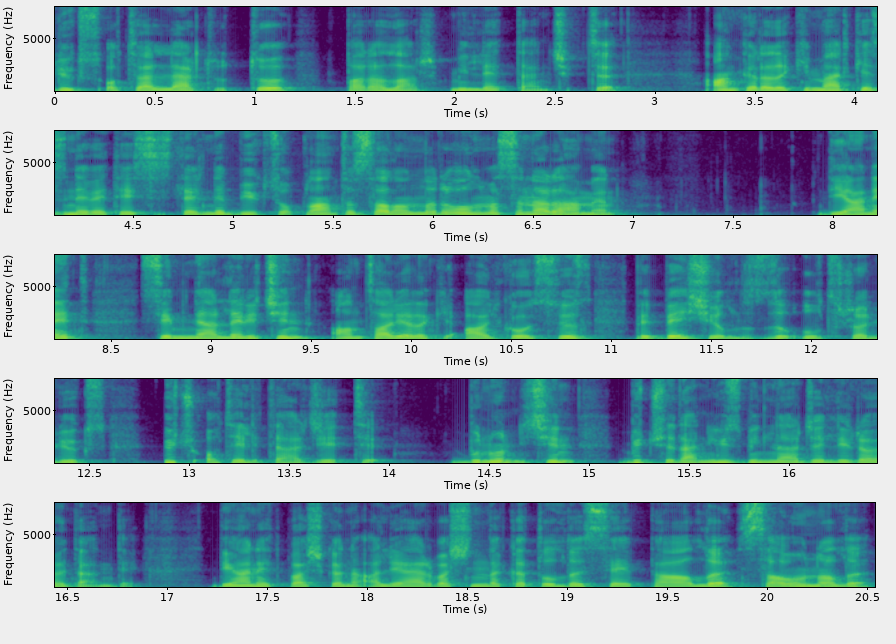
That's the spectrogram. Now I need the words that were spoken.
lüks oteller tuttu, paralar milletten çıktı. Ankara'daki merkezinde ve tesislerinde büyük toplantı salonları olmasına rağmen Diyanet seminerler için Antalya'daki alkolsüz ve 5 yıldızlı ultra lüks 3 oteli tercih etti. Bunun için bütçeden yüz binlerce lira ödendi. Diyanet Başkanı Ali Erbaş'ın da katıldığı SPA'lı, saunalı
